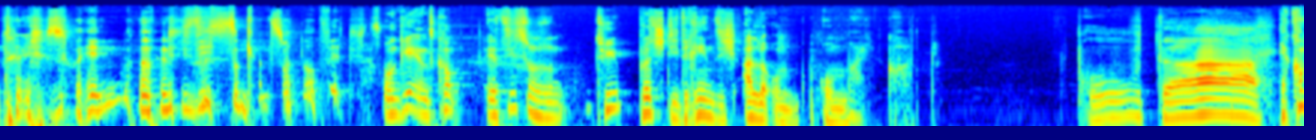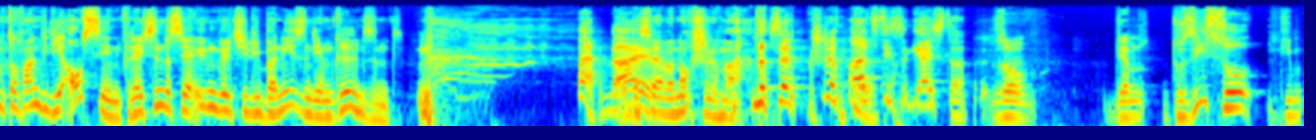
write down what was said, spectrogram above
Ich so hin und dann siehst du ganz unauffällig. So. Und geh ins Komm, jetzt siehst du so einen Typ, plötzlich die drehen sich alle um. Oh mein Gott. Bruder. Ja, kommt drauf an, wie die aussehen. Vielleicht sind das ja irgendwelche Libanesen, die am Grillen sind. Nein. Das wäre aber noch schlimmer. Das wäre noch schlimmer als diese Geister. so, die haben, du siehst so, die,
